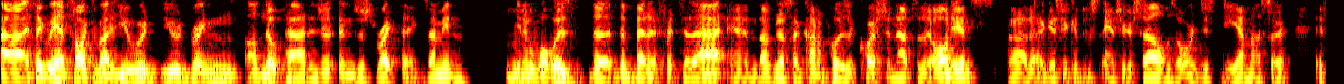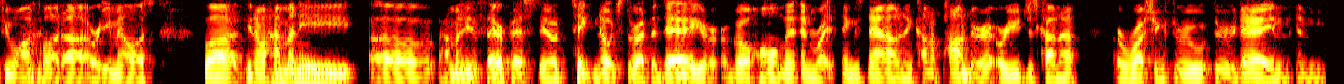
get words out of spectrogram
uh, I think we had talked about it. You would you would bring a notepad and just and just write things. I mean, mm. you know, mm. what was the the benefit to that? And I guess I kind of pose a question out to the audience uh, that I guess you could just answer yourselves or just DM us or if you want, but uh, or email us. But you know, how many uh, how many therapists you know take notes throughout the day or, or go home and, and write things down and kind of ponder it, or you just kind of are rushing through through your day and and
